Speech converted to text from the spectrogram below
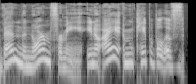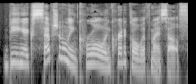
been the norm for me. You know, I am capable of being exceptionally cruel and critical with myself.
